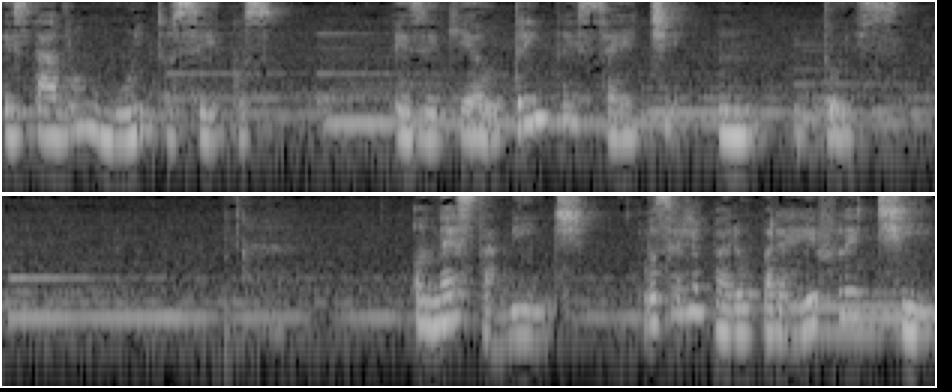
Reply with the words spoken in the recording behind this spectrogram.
estavam muito secos. Ezequiel 37, 1, 2 Honestamente, você já parou para refletir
